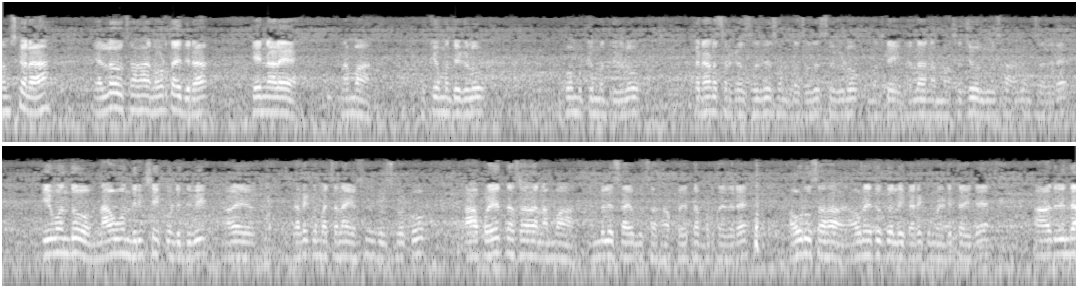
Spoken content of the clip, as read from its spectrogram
ನಮಸ್ಕಾರ. ಎಲ್ಲರೂ ಸಹ ನೋಡ್ತಾ ಇದ್ದೀರಾ? ಏನು ನಾಳೆ ನಮ್ಮ ಮುಖ್ಯಮಂತ್ರಿಗಳು, ಉಪಮುಖ್ಯಮಂತ್ರಿಗಳು, ಕರ್ನಾಟಕ ಸರ್ಕಾರ ಸಚಿವ ಸಂಪುಟ ಸದಸ್ಯರುಗಳು ಮತ್ತೆ ಎಲ್ಲ ನಮ್ಮ ಸಚಿವರುಗಳು ಸಹ ಆಗಮಿಸ್ತಾ ಇದ್ದಾರೆ ಈ ಒಂದು ನಾವು ಒಂದು ನಿರೀಕ್ಷೆ ಇಟ್ಕೊಂಡಿದ್ವಿ ನಾಳೆ ಕಾರ್ಯಕ್ರಮ ಚೆನ್ನಾಗಿ ಯಶಸ್ವಿಗೊಳಿಸಬೇಕು. ಆ ಪ್ರಯತ್ನ ಸಹ ನಮ್ಮ ಎಂ ಎಲ್ ಎ ಸಹ ಪ್ರಯತ್ನ ಪಡ್ತಾ ಇದ್ದಾರೆ. ಅವರು ಸಹ ಅವರ ನೇತೃತ್ವದಲ್ಲಿ ಕಾರ್ಯಕ್ರಮ ನಡೀತಾ ಇದೆ. ಆದ್ರಿಂದ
